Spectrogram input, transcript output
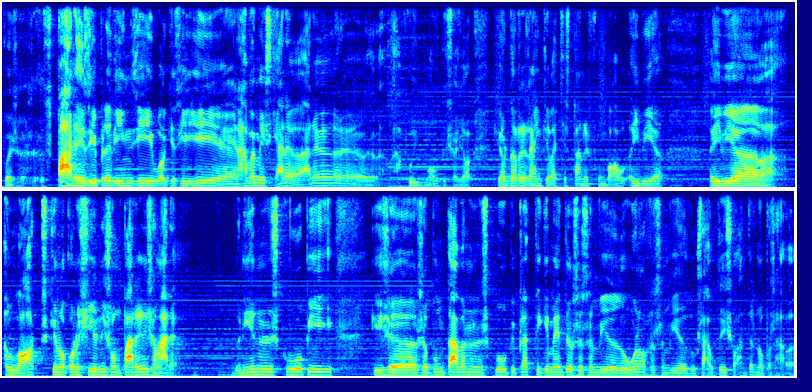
pues, els pares i predins i el que sigui, anava més que ara. Ara eh, ha fluït molt, això. Jo, jo el darrer any que vaig estar en el futbol, hi havia, hi havia agots que no coneixien ni son pare ni sa mare. Venien en el club i, i s'apuntaven en el club i pràcticament se s'envia d'un o se s'envia d'un altre, i això antes no passava.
